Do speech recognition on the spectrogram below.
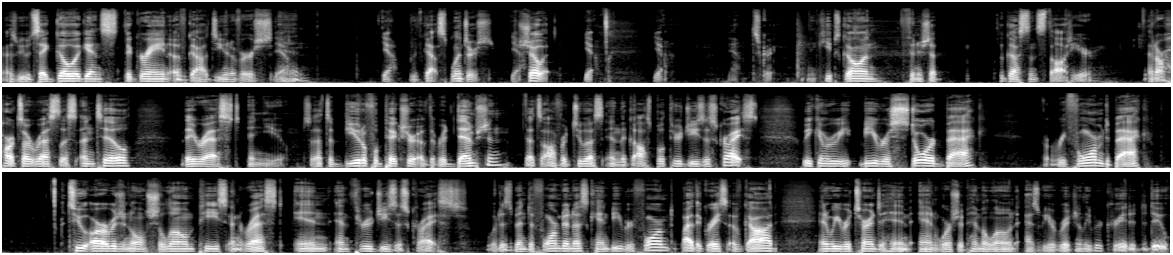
as we would say go against the grain of God's universe Yeah. and Yeah. we've got splinters. Yeah. Show it. Yeah, Yeah. Yeah. It's great. And he keeps going. Finish up Augustine's thought here. And our hearts are restless until they rest in you. So that's a beautiful picture of the redemption that's offered to us in the gospel through Jesus Christ. We can re- be restored back, or reformed back, to our original shalom, peace, and rest in and through Jesus Christ. What has been deformed in us can be reformed by the grace of God, and we return to Him and worship Him alone as we originally were created to do.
